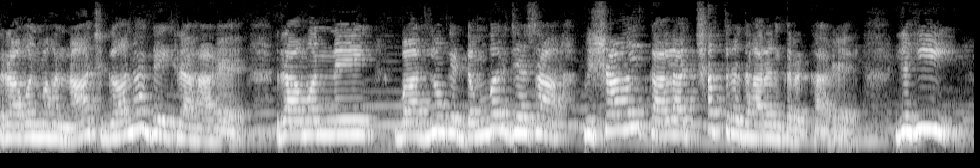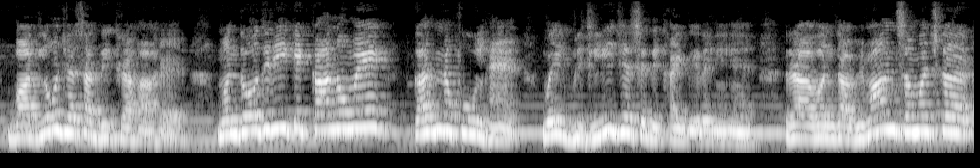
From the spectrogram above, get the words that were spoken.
रावण वहाँ नाच गाना देख रहा है। रावण ने बादलों के डंबर जैसा विशाल काला छत्र धारण कर रखा है। यही बादलों जैसा दिख रहा है। मंदोदरी के कानों में कर्ण फूल हैं, वही बिजली जैसे दिखाई दे रहे हैं। रावण का अभिमान समझकर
